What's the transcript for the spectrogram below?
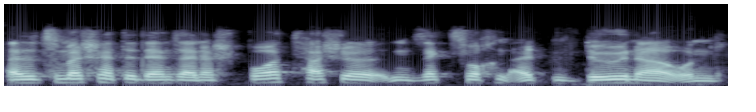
Also zum Beispiel hatte der in seiner Sporttasche einen sechs Wochen alten Döner und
